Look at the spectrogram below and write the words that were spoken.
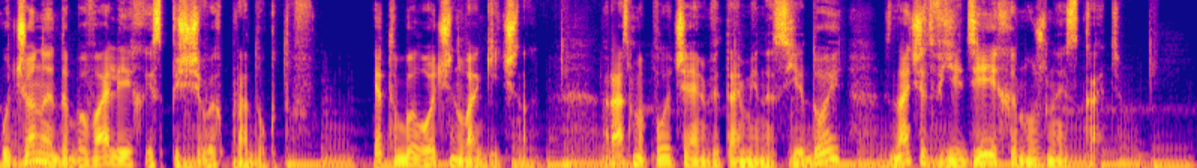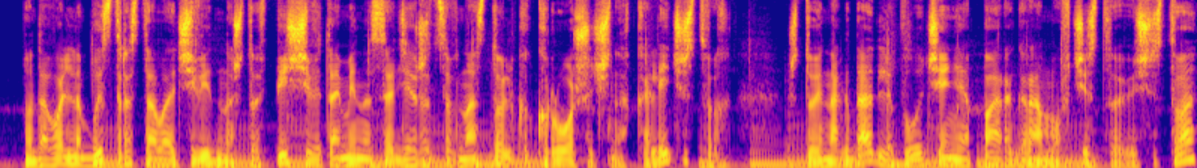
ученые добывали их из пищевых продуктов. Это было очень логично. Раз мы получаем витамины с едой, значит в еде их и нужно искать. Но довольно быстро стало очевидно, что в пище витамины содержатся в настолько крошечных количествах, что иногда для получения пары граммов чистого вещества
